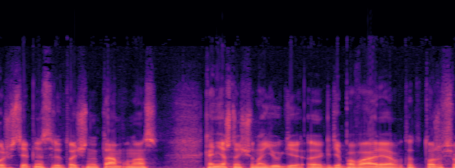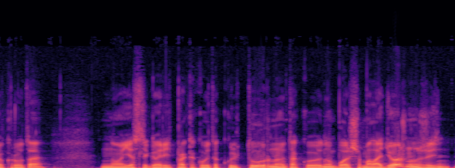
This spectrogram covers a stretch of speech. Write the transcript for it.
большей степени сосредоточены там, у нас. Конечно, еще на юге, э, где Бавария, вот это тоже все круто. Но если говорить про какую-то культурную, такую, ну, больше молодежную жизнь,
